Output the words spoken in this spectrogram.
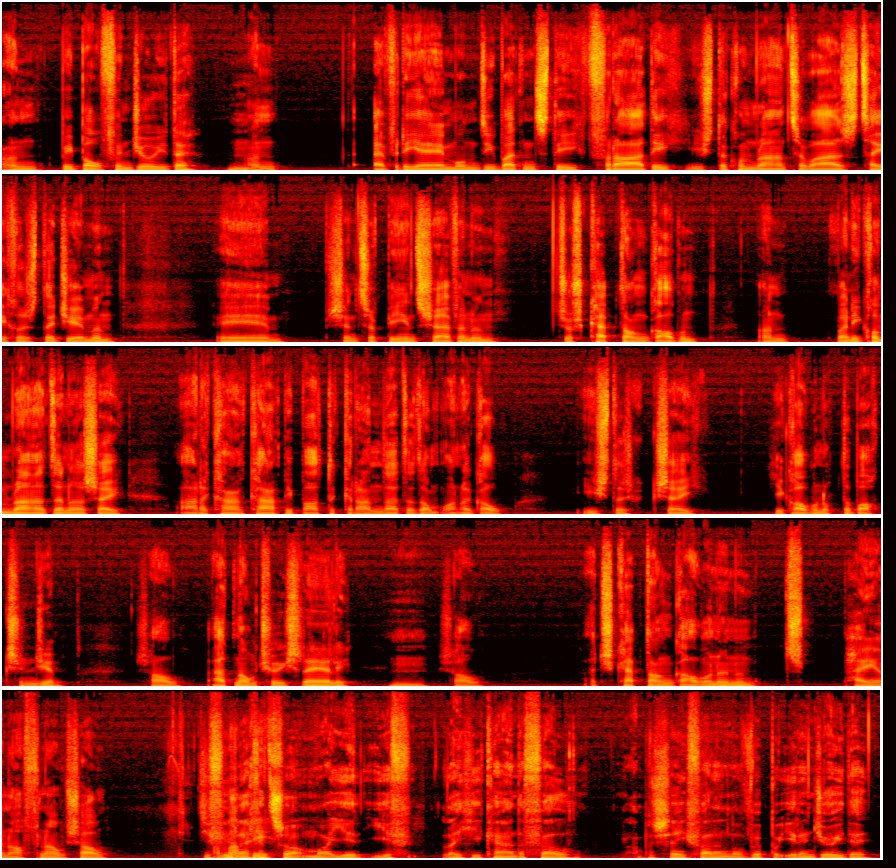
and we both enjoyed it. Mm. And every year, Monday, Wednesday, Friday, used to come round to us, take us to the gym, and um, since I've been seven, and just kept on going. And when he come round and I say, oh, I can't, can't be bothered, granddad, I don't want to go, he used to say, you're going up the boxing gym. So I had no choice really. Mm. So I just kept on going and paying off now. So do you feel I'm like happy. it's something what you you like you kind of fell? I would say fell in love with, but you enjoyed it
